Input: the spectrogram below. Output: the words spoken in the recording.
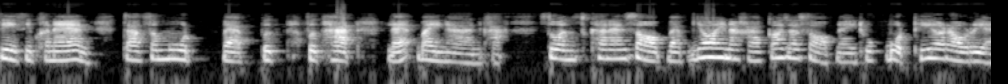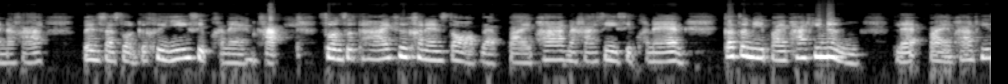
40 คะแนนจากสมุดแบบฝึกฝึกหัดและใบงานค่ะ ส่วนคะแนนสอบแบบย่อยนะคะ ก็จะสอบในทุกบทที่เราเรียนนะคะ เป็นสัดส่วนก็คือ 20 คะแนนค่ะ ส่วนสุดท้ายคือคะแนนสอบแบบปลายภาคนะคะ 40 คะแนน ก็จะมีปลายภาคที่ 1 และปลายภาคที่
